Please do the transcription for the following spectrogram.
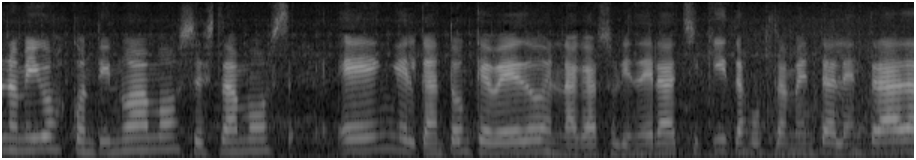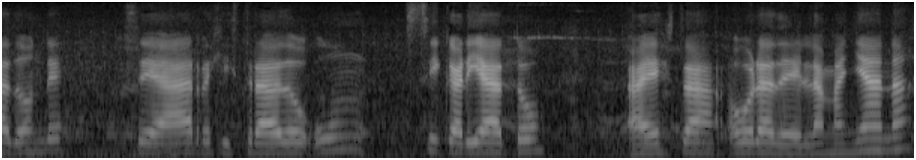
Bueno amigos, continuamos. Estamos en el Cantón Quevedo, en la gasolinera chiquita, justamente a la entrada, donde se ha registrado un sicariato a esta hora de la mañana.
